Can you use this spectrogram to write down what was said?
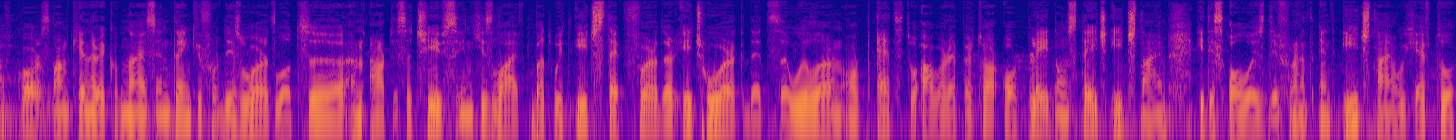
Of course, one can recognize and thank you for these words what uh, an artist achieves in his life. But with each step further, each work that uh, we learn or add to our repertoire or play it on stage, each time it is always different. And each time we have to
